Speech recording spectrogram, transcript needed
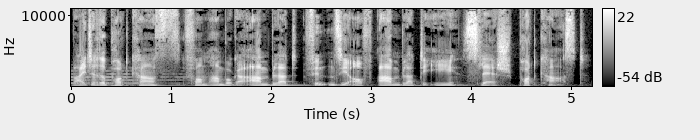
Weitere Podcasts vom Hamburger Abendblatt finden Sie auf abendblatt.de slash podcast.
